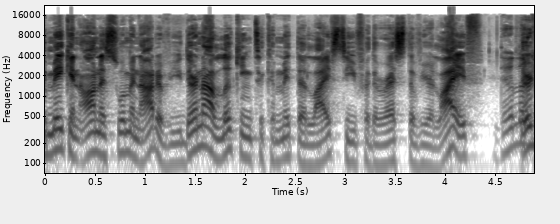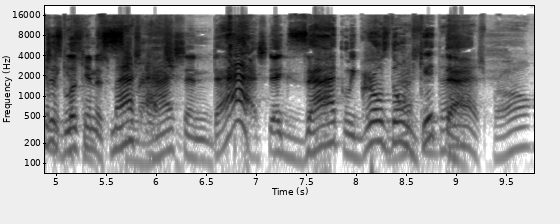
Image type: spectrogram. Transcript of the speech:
to make an honest woman out of you. They're not looking to commit their lives to you for the rest of your life. They're They're, looking to just looking to smash smash, and dash. Exactly. Girls don't get and that. bro.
